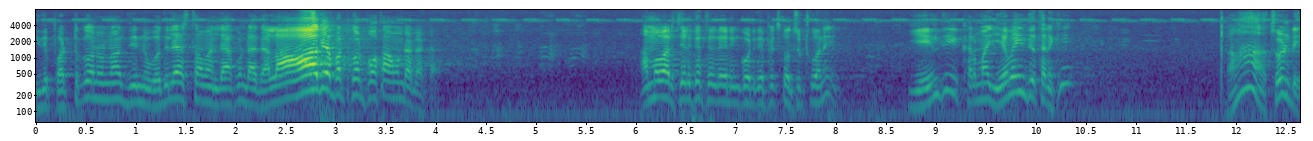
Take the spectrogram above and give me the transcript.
ఇది పట్టుకొని ఉన్నాం దీన్ని వదిలేస్తామని లేకుండా అది అలాగే పట్టుకొని పోతా ఉన్నాడట అమ్మవారి చిలికెత్తల దగ్గర ఇంకోటి తెప్పించుకొని చుట్టుకొని ఏంది కర్మ? ఏమైంది తనకి? చూడండి.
